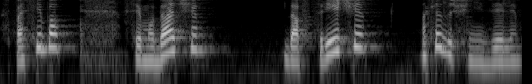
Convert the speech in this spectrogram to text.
Спасибо, всем удачи, до встречи на следующей неделе.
